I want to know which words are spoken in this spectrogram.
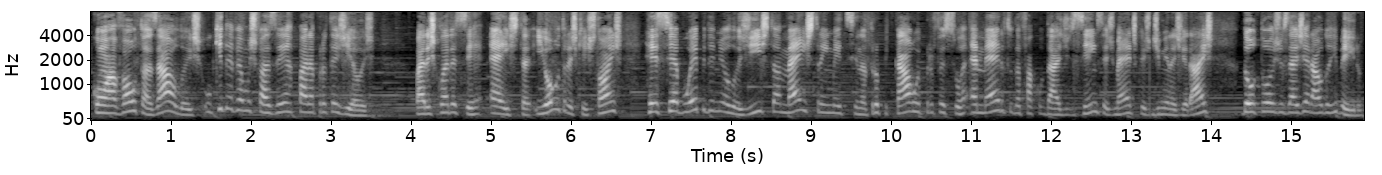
Com a volta às aulas, o que devemos fazer para protegê-las? Para esclarecer esta e outras questões, recebo o epidemiologista, mestre em medicina tropical e professor emérito da Faculdade de Ciências Médicas de Minas Gerais, doutor José Geraldo Ribeiro.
